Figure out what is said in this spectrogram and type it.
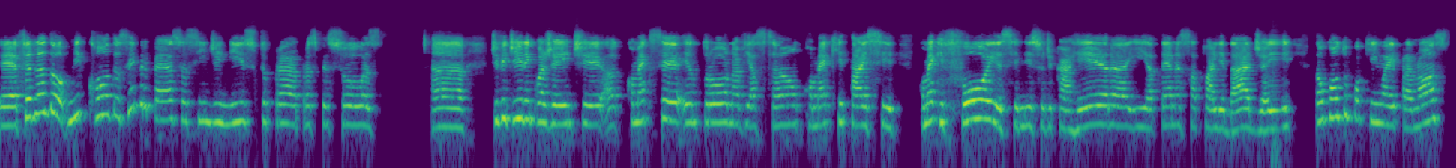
É, Fernando, me conta, eu sempre peço assim de início para as pessoas uh, dividirem com a gente uh, como é que você entrou na aviação, como é que tá esse, como é que foi esse início de carreira e até nessa atualidade aí. Então conta um pouquinho aí para nós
